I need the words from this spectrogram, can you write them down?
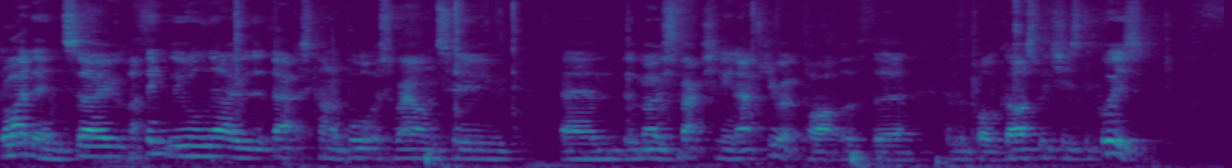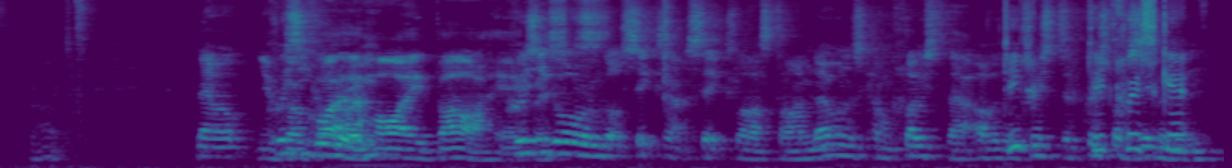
Right then, so I think we all know that that's kind of brought us round to um, the most factually inaccurate part of the of the podcast, which is the quiz. Right. Now, You've Chrissy got quite a Goreham, high bar here. Chrissy but Goreham got six out of six last time. No one's come close to that other than Did- Christoph, did Christoph Chris get Zimmermann.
